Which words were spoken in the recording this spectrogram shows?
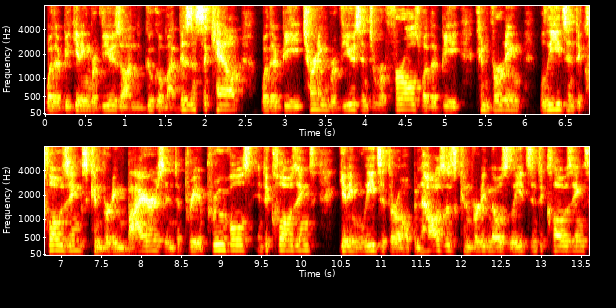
whether it be getting reviews on Google My Business account, whether it be turning reviews into referrals, whether it be converting leads into closings, converting buyers into pre approvals into closings, getting leads at their open houses, converting those leads into closings,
